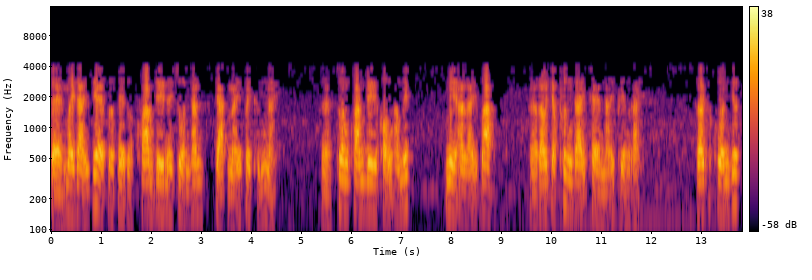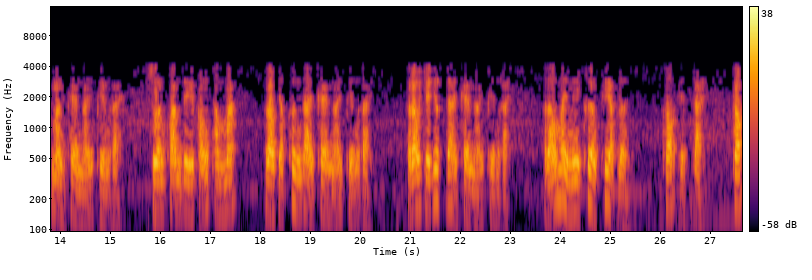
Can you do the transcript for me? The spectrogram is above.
แต่ไม่ได้แยกประเภทว่าความดีในส่วนนั้นจากไหนไปถึงไหนส่วนความดีของอมิตรมีอะไรบ้าง เราจะพึ่งได้แค่ไหนเพียงไร เราจะควรยึดมั่นแค่ไหนเพียงไร ส่วนความดีของธรรมะ เราจะพึ่งได้แค่ไหนเพียงไร เราจะยึดได้แค่ไหนเพียงไร เราไม่มีเครื่องเทียบเลย เพราะเหตุใด เพราะ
